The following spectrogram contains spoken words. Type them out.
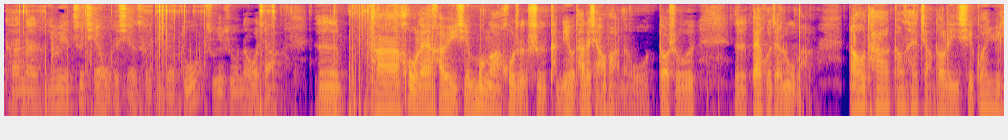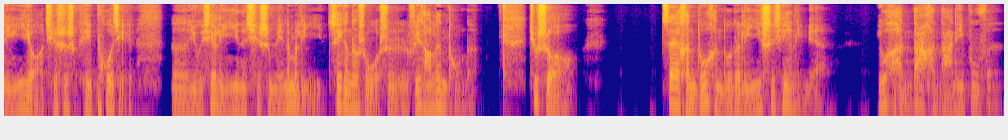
他呢？因为之前我的闲扯比较多，所以说呢，我想，嗯，他后来还有一些梦啊，或者是肯定有他的想法呢。我到时候，呃，待会再录吧。然后他刚才讲到了一些关于灵异啊，其实是可以破解。呃，有些灵异呢，其实没那么灵异。这个呢，是我是非常认同的。就是哦，在很多很多的灵异事件里面，有很大很大的一部分。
